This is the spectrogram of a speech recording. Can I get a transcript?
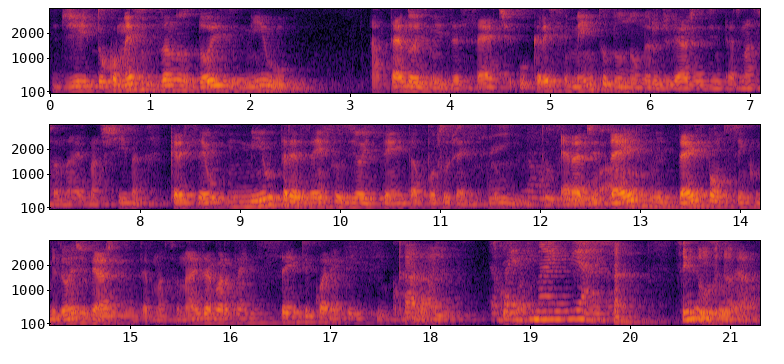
De, do começo dos anos 2000 até 2017, o crescimento do número de viagens internacionais na China cresceu 1.380%. Era de Uau. 10 mi- 10,5 milhões de viagens internacionais e agora está em 145 Caralho. milhões. É o país que mais viaja. Sem É dúvida.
